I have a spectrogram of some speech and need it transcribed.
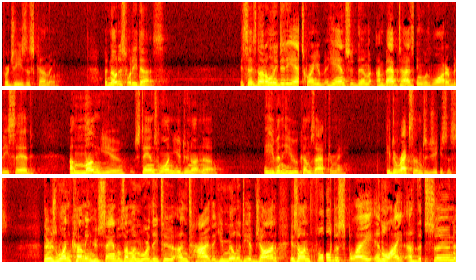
for Jesus' coming. But notice what he does. It says, not only did he ask why you, he answered them, I'm baptizing with water, but he said, Among you stands one you do not know even he who comes after me. He directs them to Jesus. There's one coming whose sandals I'm unworthy to untie. The humility of John is on full display in light of the soon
